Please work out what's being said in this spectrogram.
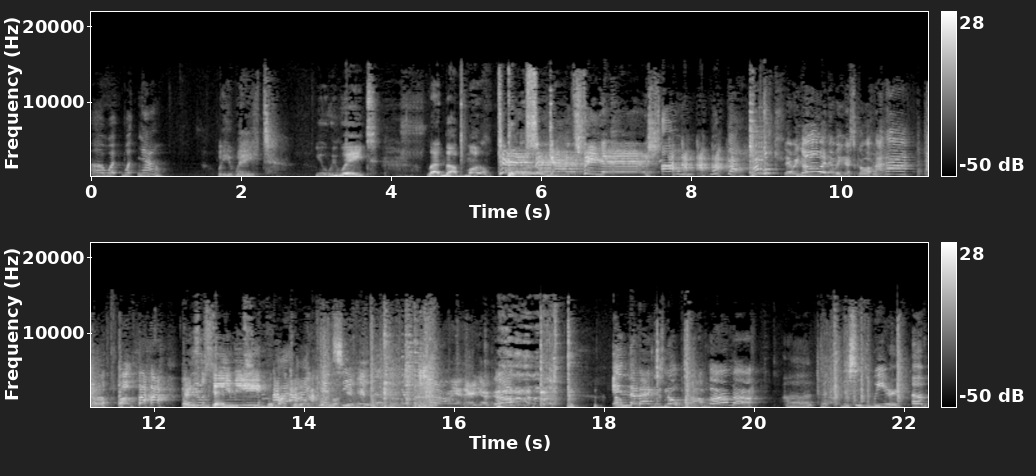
Uh, what what now? We wait. Yeah, we wait. Let the mother. Ten seconds finished. Um, what the heck? There we go, and then we just go. Ha ha. Oh, oh, ha ha. Can you see me? the. I can see You get this? get this. Oh, yeah, there you go. In the bag is no problem. Uh, Uh, th- this is weird. Um,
